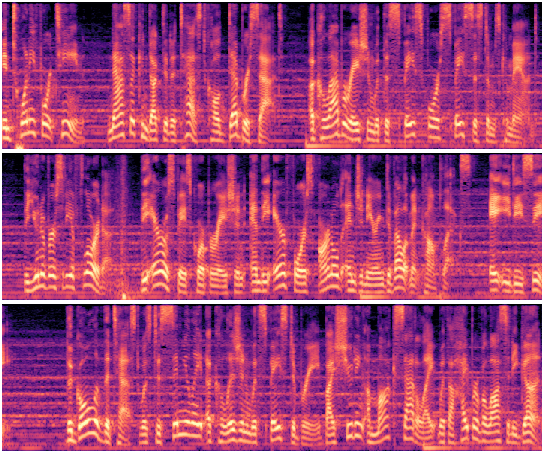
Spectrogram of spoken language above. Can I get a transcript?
In 2014, NASA conducted a test called DebriSat, a collaboration with the Space Force Space Systems Command, the University of Florida, the Aerospace Corporation, and the Air Force Arnold Engineering Development Complex, AEDC. The goal of the test was to simulate a collision with space debris by shooting a mock satellite with a hypervelocity gun.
